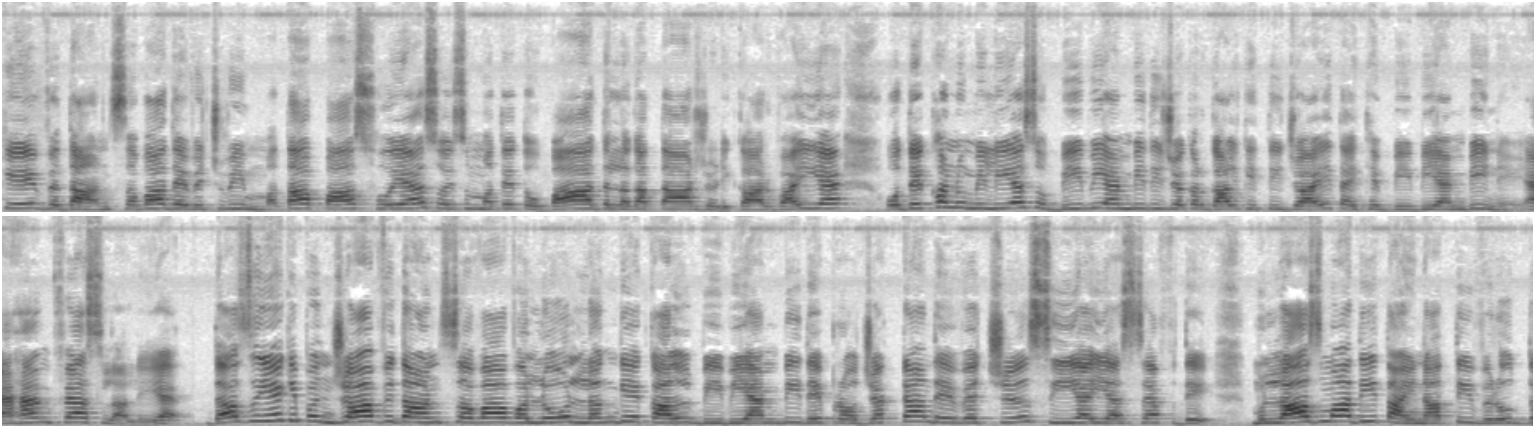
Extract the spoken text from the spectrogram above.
ਕੇ ਵਿਧਾਨ ਸਭਾ ਦੇ ਵਿੱਚ ਵੀ ਮਤਾ ਪਾਸ ਹੋਇਆ ਸੋ ਇਸ ਮਤੇ ਤੋਂ ਬਾਅਦ ਲਗਾਤਾਰ ਜਿਹੜੀ ਕਾਰਵਾਈ ਹੈ, ਉਹ ਦੇਖਣ ਨੂੰ ਮਿਲੀ ਹੈ। ਸੋ ਬੀਬੀਐਮਬੀ ਦੀ ਜੇਕਰ ਗੱਲ ਕੀਤੀ ਜਾਏ, ਤਾਂ ਇੱਥੇ ਬੀਬੀਐਮਬੀ ਨੇ ਅਹਿਮ ਫੈਸਲਾ ਲਿਆ ਹੈ। ਦੱਸ ਦਈਏ ਕਿ ਪੰਜਾਬ ਵਿਧਾਨ ਸਭਾ ਵੱਲੋਂ ਲੰਘੇ ਕੱਲ ਬੀਬੀਐਮਬੀ ਦੇ ਪ੍ਰੋਜੈਕਟਾਂ ਦੇ ਵਿੱਚ ਸੀਆਈਐਸਐਫ ਦੇ ਮੁਲਾਜ਼ਮਾਂ ਦੀ ਤਾਇਨਾਤੀ ਵਿਰੁੱਧ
